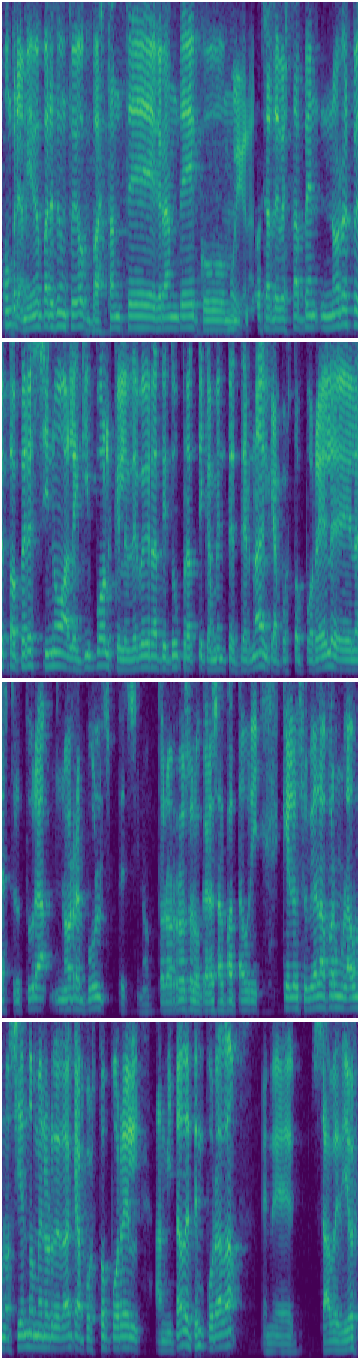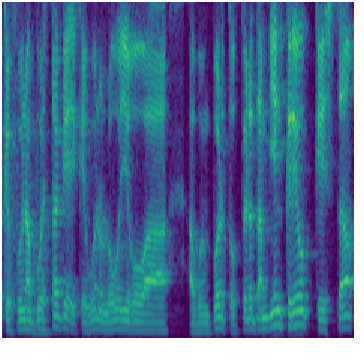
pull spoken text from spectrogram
Hombre, a mí me parece un feo bastante grande con. Muy grande. O sea, de Verstappen, no respecto a Pérez, sino al equipo al que le debe gratitud prácticamente eterna, el que apostó por él, eh, la estructura, no Red Bulls, pues, sino Toro Rosso, lo que ahora es Alfa Tauri, que lo subió a la Fórmula 1 siendo menor de edad, que apostó por él a mitad de temporada. En, eh, sabe Dios que fue una apuesta que, que, bueno, luego llegó a, buen puerto. Pero también creo que está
